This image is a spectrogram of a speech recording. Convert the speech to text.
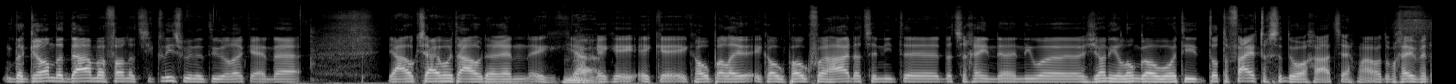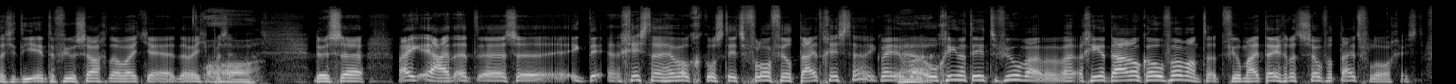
De grande dame van het cyclisme natuurlijk. En uh, ja, ook zij wordt ouder. En ik, ja. ja ik, ik, ik, ik, hoop alleen, ik hoop ook voor haar dat ze, niet, uh, dat ze geen uh, nieuwe Gianni Longo wordt die tot de vijftigste doorgaat, zeg maar. Want op een gegeven moment als je die interviews zag, dan weet je, dan weet je pas. Dus, uh, maar ik, ja, het, uh, ze, ik, gisteren hebben we ook geconstateerd, ze verloor veel tijd gisteren. Ik weet, ja. hoe ging dat interview? Waar, waar, ging het daar ook over? Want het viel mij tegen dat ze zoveel tijd verloor gisteren.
